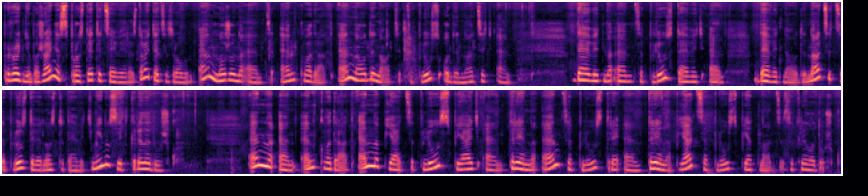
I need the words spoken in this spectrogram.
природнє бажання спростити цей вираз. Давайте це зробимо. n множу на n, це n квадрат. n на 11 це плюс 11n. 9 на n це плюс 9n. 9 на 11 це плюс 99. Мінус відкрили дужку. n на n, n квадрат. n на 5 це плюс 5n. 3 на n це плюс 3n. 3 на 5 це плюс 15. Закрила дужку.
